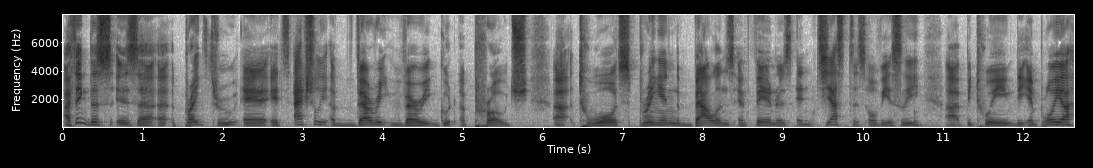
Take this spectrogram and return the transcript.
I think this is a, a breakthrough and it's actually a very, very good approach uh, towards bringing the balance and fairness and justice, obviously, uh, between the employer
